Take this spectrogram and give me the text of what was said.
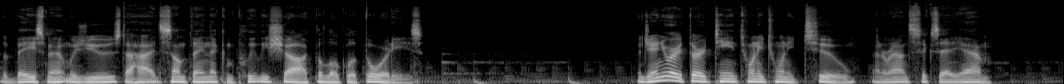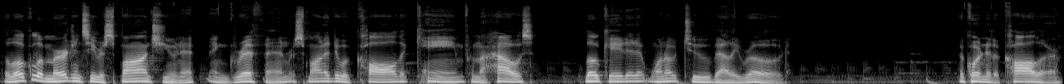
the basement was used to hide something that completely shocked the local authorities. On January 13, 2022, at around 6 a.m., the local emergency response unit in Griffin responded to a call that came from a house located at 102 Valley Road. According to the caller,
